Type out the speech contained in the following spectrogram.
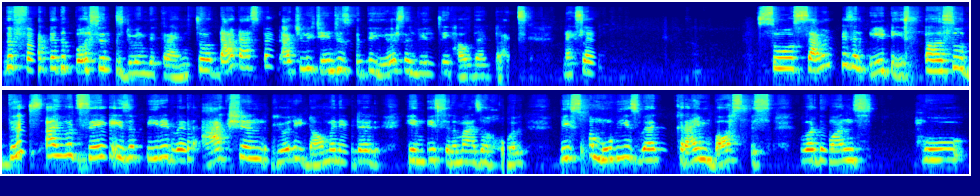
the fact that the person is doing the crime. So that aspect actually changes with the years, and we'll see how that tracks. Next slide. So 70s and 80s. Uh, so this, I would say, is a period where action really dominated Hindi cinema as a whole. We saw movies where crime bosses were the ones who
